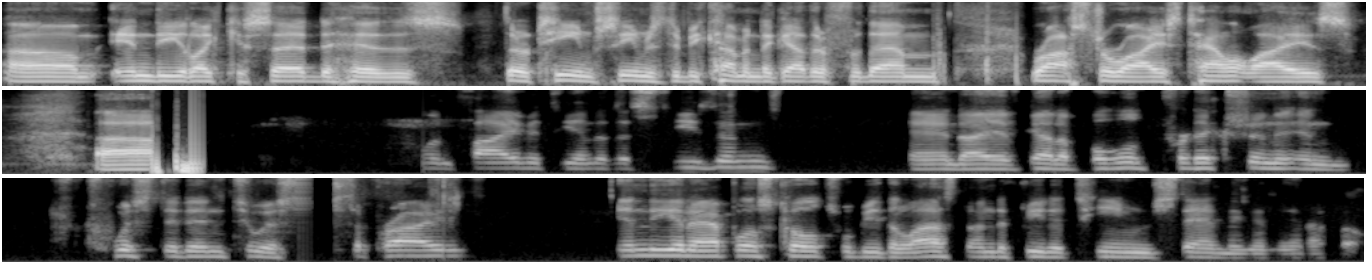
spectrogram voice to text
Um, Indy, like you said, has their team seems to be coming together for them, roster-wise, talent-wise. Uh, five at the end of the season, and I have got a bold prediction and twisted into a surprise. Indianapolis Colts will be the last undefeated team standing in the NFL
